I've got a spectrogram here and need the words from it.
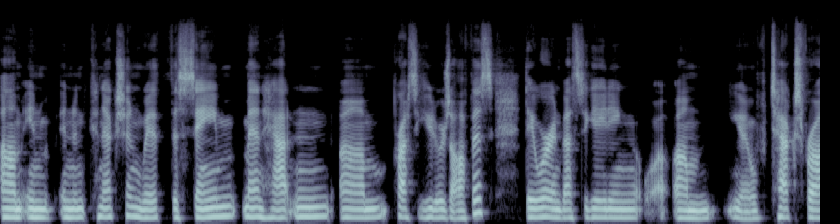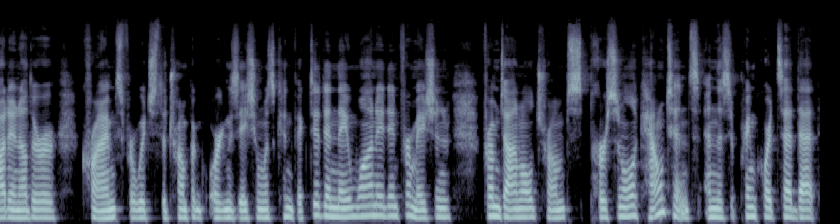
um, in, in connection with the same Manhattan um, prosecutor's office. They were investigating, um, you know, tax fraud and other crimes for which the Trump organization was convicted, and they wanted information from Donald Trump's personal accountants. And the Supreme Court said that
